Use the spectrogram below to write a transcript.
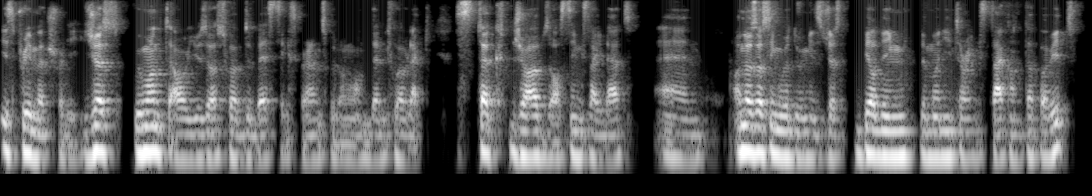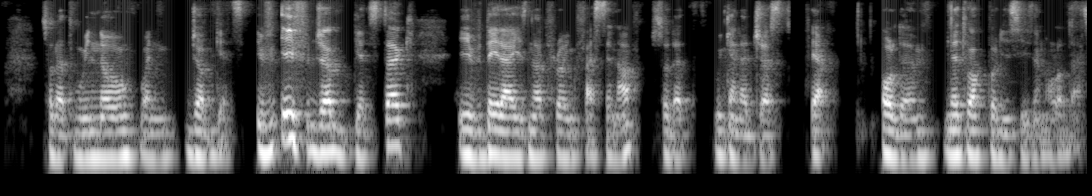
is pretty much ready. Just we want our users to have the best experience. We don't want them to have like stuck jobs or things like that. And another thing we're doing is just building the monitoring stack on top of it, so that we know when job gets if if job gets stuck, if data is not flowing fast enough, so that we can adjust yeah all the network policies and all of that.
